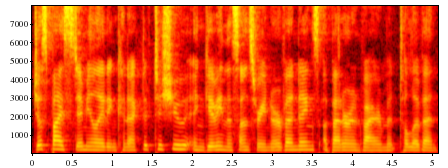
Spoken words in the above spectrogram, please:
just by stimulating connective tissue and giving the sensory nerve endings a better environment to live in.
